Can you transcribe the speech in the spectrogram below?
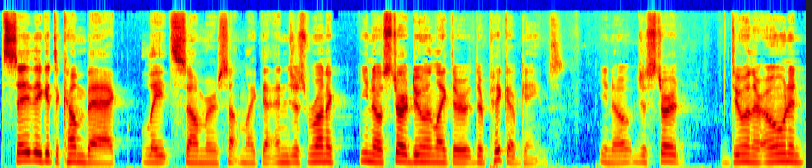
say they get to come back late summer, something like that, and just run a, you know, start doing like their their pickup games, you know, just start doing their own and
